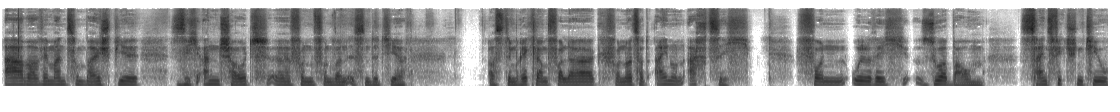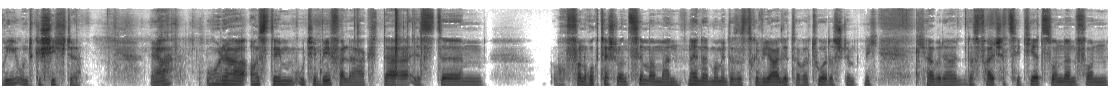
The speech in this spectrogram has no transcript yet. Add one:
Aber wenn man zum Beispiel sich anschaut, äh, von, von wann ist denn das hier? Aus dem Reklamverlag von 1981 von Ulrich Surbaum, Science Fiction Theorie und Geschichte. Ja, oder aus dem UTB Verlag, da ist ähm, von Ruckteschel und Zimmermann. Nein, Moment, das ist Trivialliteratur, das stimmt nicht. Ich habe da das Falsche zitiert, sondern von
